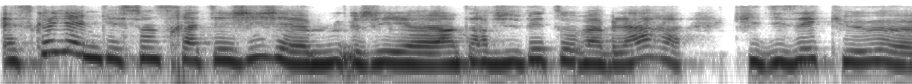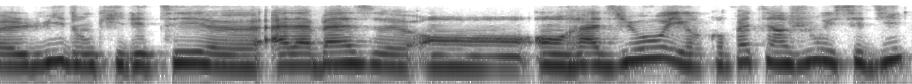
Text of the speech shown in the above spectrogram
Est-ce qu'il y a une question de stratégie? J'ai, j'ai euh, interviewé Thomas Blard qui disait que euh, lui, donc, il était euh, à la base euh, en, en radio et qu'en fait un jour il s'est dit,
